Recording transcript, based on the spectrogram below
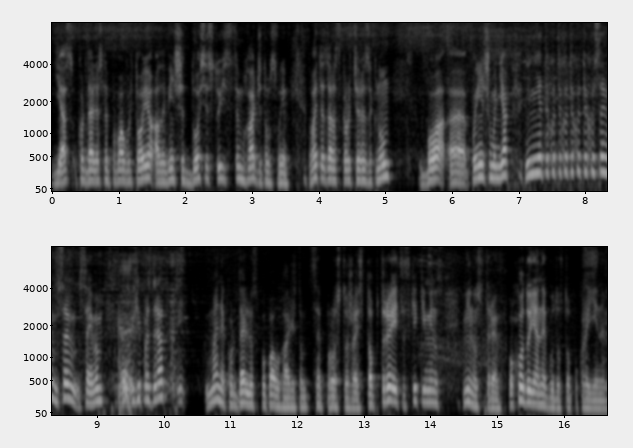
Єс, Корделіус не попав ультою, але він ще досі стоїть з цим гаджетом своїм. Давайте зараз, коротше, ризикну. Бо е, по-іншому ніяк. Ні, ні, тихо, тихо, тихо, тихо, сейвим, сейвим, сейвим. Е, гіперзаряд. У мене Корделіус попав гаджетом, це просто жесть. Топ-3, це скільки мінус? Мінус 3. Походу я не буду в топ України.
